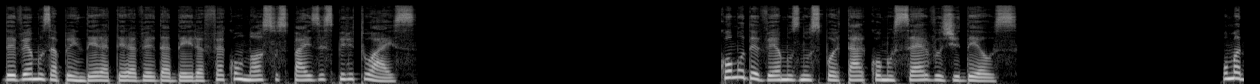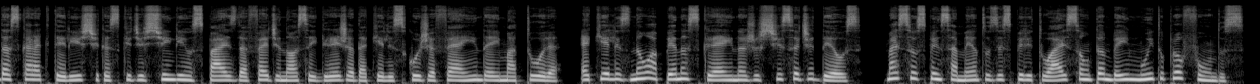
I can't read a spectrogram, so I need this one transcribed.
devemos aprender a ter a verdadeira fé com nossos pais espirituais. Como devemos nos portar como servos de Deus? Uma das características que distinguem os pais da fé de nossa igreja daqueles cuja fé ainda é imatura, é que eles não apenas creem na justiça de Deus, mas seus pensamentos espirituais são também muito profundos.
